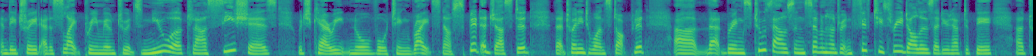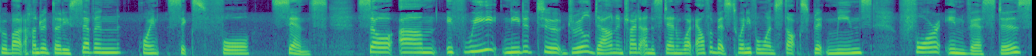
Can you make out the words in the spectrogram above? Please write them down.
and they trade at a slight premium to its newer Class C shares, which carry no voting rights. Now, split adjusted, that 20 to 1 stock split, uh, that brings $2,753 that you'd have to pay uh, to about 137 cents. So, um, if we needed to drill down and try to understand what Alphabet's 20 for 1 stock split means for investors,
